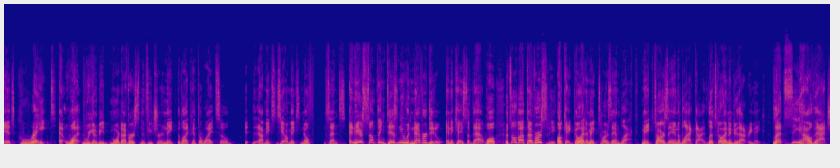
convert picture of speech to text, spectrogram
It's great. At What? We're going to be more diverse in the future and make the Black Panther white. So it, that makes see how it makes no sense. And here's something Disney would never do in a case of that. Well, it's all about diversity. Okay, go ahead and make Tarzan black. Make Tarzan a black guy. Let's go ahead and do that remake. Let's see how that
